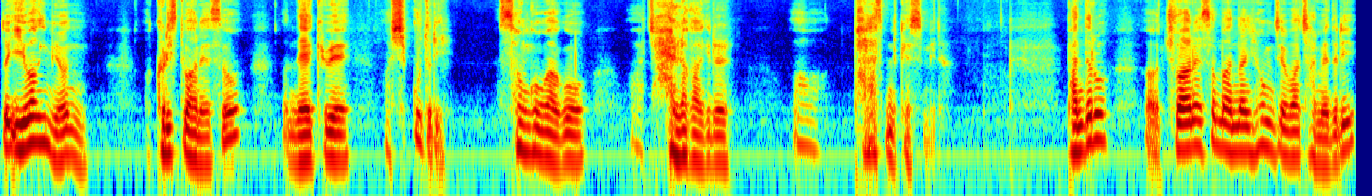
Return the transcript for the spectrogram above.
또 이왕이면 그리스도 안에서 내 교회 식구들이 성공하고 잘 나가기를 어, 바랐으면 좋겠습니다. 반대로 어, 주 안에서 만난 형제와 자매들이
